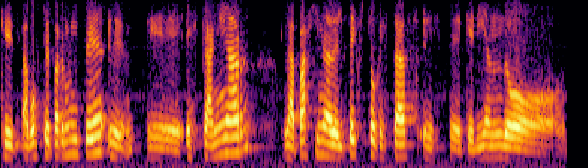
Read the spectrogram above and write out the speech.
que a vos te permite eh, eh, escanear la página del texto que estás este, queriendo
